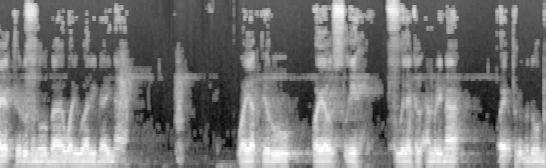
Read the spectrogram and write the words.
أيغفر ذنوب ولوالدينا ويغفر ويصلح ولاة أمرنا ويغفر ذنوب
